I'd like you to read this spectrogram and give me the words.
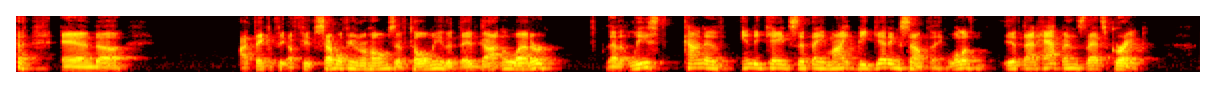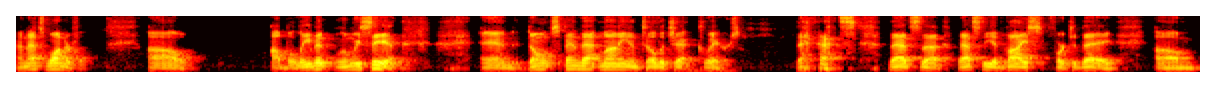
and uh, I think a few, a few, several funeral homes have told me that they've gotten a letter that at least kind of indicates that they might be getting something. Well, if if that happens, that's great, and that's wonderful. Uh, I'll believe it when we see it, and don't spend that money until the check clears. That's that's the that's the advice for today. Um,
